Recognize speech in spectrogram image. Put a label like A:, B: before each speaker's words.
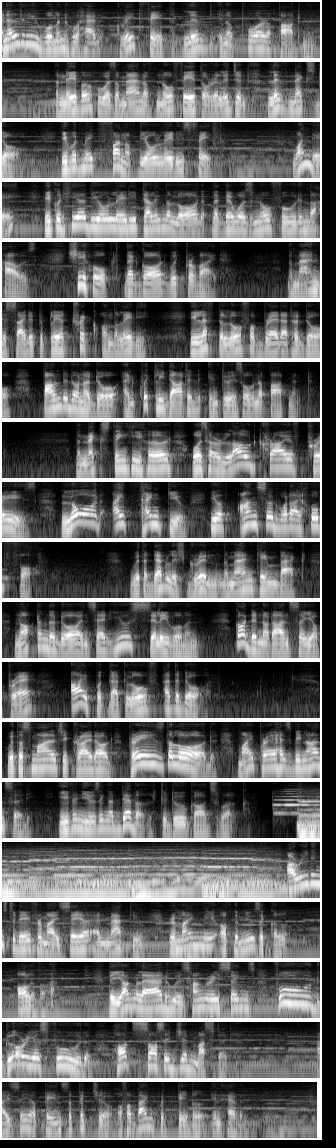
A: An elderly woman who had great faith lived in a poor apartment. A neighbor who was a man of no faith or religion lived next door. He would make fun of the old lady's faith. One day, he could hear the old lady telling the Lord that there was no food in the house. She hoped that God would provide. The man decided to play a trick on the lady. He left a loaf of bread at her door, pounded on her door, and quickly darted into his own apartment. The next thing he heard was her loud cry of praise Lord, I thank you. You have answered what I hoped for. With a devilish grin, the man came back, knocked on the door, and said, You silly woman, God did not answer your prayer. I put that loaf at the door. With a smile, she cried out, Praise the Lord! My prayer has been answered, even using a devil to do God's work. Our readings today from Isaiah and Matthew remind me of the musical Oliver. The young lad who is hungry sings, Food, glorious food, hot sausage and mustard. Isaiah paints a picture of a banquet table in heaven.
